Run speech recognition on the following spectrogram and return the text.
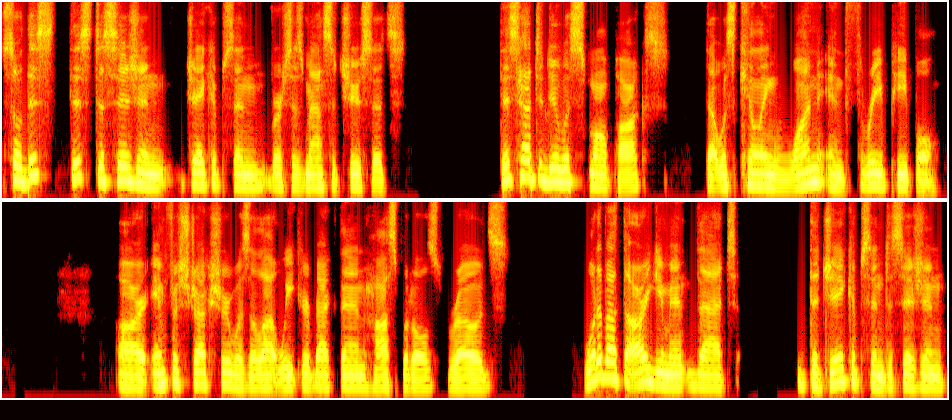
So this this decision, Jacobson versus Massachusetts, this had to do with smallpox that was killing one in three people. Our infrastructure was a lot weaker back then, hospitals, roads. What about the argument that the Jacobson decision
